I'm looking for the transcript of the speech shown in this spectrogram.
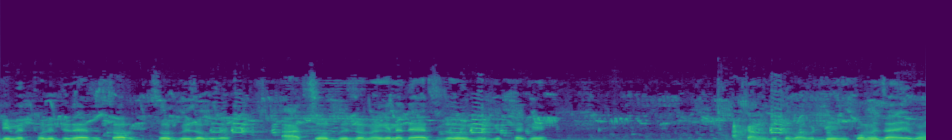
ডিমের থলিতে দেখা যাচ্ছে চর, চর্বি জমে যায়। আর চর্বি জমে গেলে দেখা যাচ্ছে যে ওই মুরগির থেকে আকাঙ্ক্ষিতভাবে ডিম কমে যায় এবং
